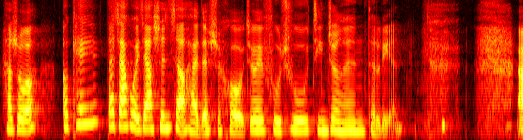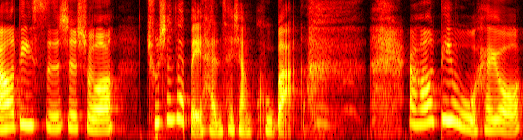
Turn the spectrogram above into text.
他说：“OK，大家回家生小孩的时候，就会付出金正恩的脸。”然后第四是说，出生在北韩才想哭吧。然后第五还有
